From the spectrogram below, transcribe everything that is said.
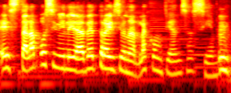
está la posibilidad de traicionar la confianza siempre,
